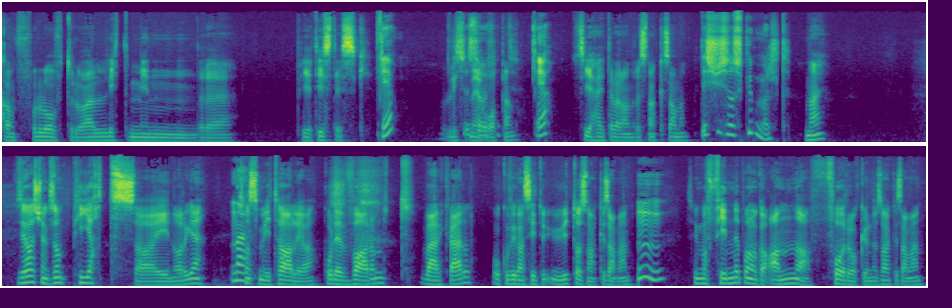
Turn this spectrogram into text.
kan få lov til å være litt mindre pietistisk. Ja, Litt mer åpen. Ja, Si hei til hverandre, snakke sammen. Det er ikke så skummelt. Nei. Vi har ikke noen sånn piazza i Norge, Nei. sånn som i Italia, hvor det er varmt hver kveld, og hvor vi kan sitte ute og snakke sammen. Mm. Så vi må finne på noe annet for å kunne snakke sammen.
